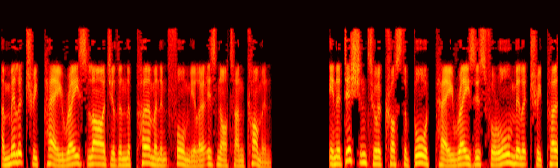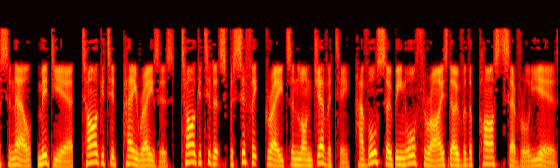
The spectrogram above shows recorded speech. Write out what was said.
a military pay raise larger than the permanent formula is not uncommon. In addition to across-the-board pay raises for all military personnel, mid-year, targeted pay raises, targeted at specific grades and longevity, have also been authorized over the past several years.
